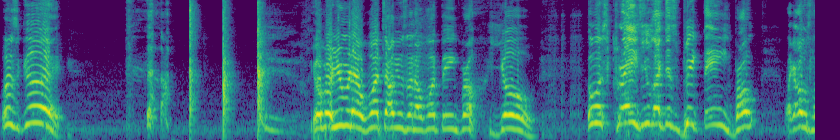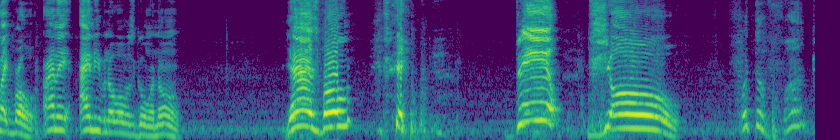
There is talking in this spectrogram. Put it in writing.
What's good? Yo, bro, you remember that one time he was on that one thing, bro? Yo, it was crazy. You like this big thing, bro. Like I was like, bro, I didn't, I didn't even know what was going on. Yes, bro. Damn. Yo. What the fuck?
